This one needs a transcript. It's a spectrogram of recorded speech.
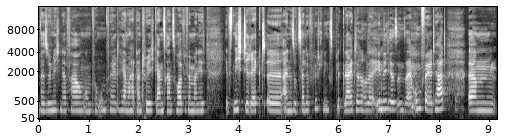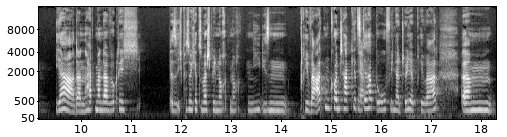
persönlichen Erfahrung und vom Umfeld her, man hat natürlich ganz, ganz häufig, wenn man jetzt nicht direkt äh, eine soziale Flüchtlingsbegleiterin oder ähnliches in seinem Umfeld hat, ja. Ähm, ja, dann hat man da wirklich also ich persönlich habe zum Beispiel noch, noch nie diesen privaten Kontakt jetzt ja. gehabt, beruflich natürlich, ja privat. Ähm,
